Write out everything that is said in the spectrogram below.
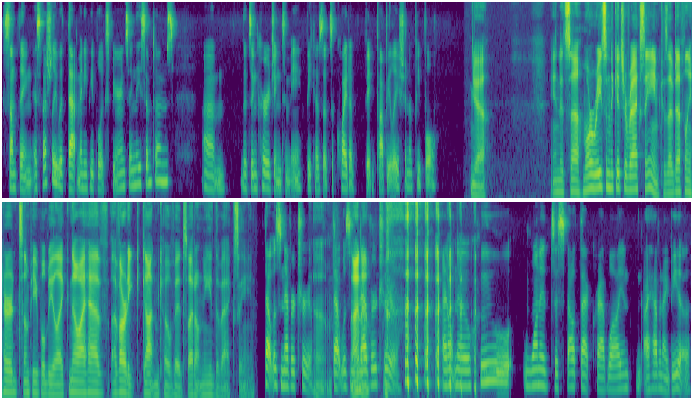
something, especially with that many people experiencing these symptoms. Um, that's encouraging to me because that's a, quite a big population of people. Yeah. And it's uh, more reason to get your vaccine because I've definitely heard some people be like, "No, I have. I've already gotten COVID, so I don't need the vaccine." That was never true. Um, that was never true. I don't know who wanted to spout that crap. Well, I, I have an idea,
